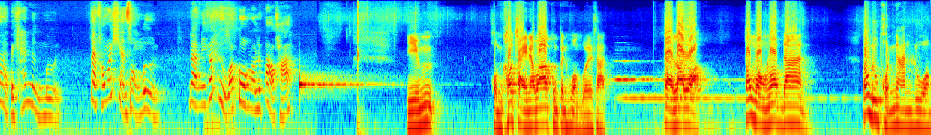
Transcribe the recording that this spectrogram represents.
จ่ายไปแค่หนึ่งหมื่นแต่เขาไม่เขียนสองหมื่น แบบนี้ก็ถือว่าโกงเราหรือเปล่าคะ ยิ้ม ผมเข้าใจนะว่าคุณเป็นห่วงบริษัท แต่เราอะ ต้องมองรอบด้าน ต้องดูผลงานรวม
